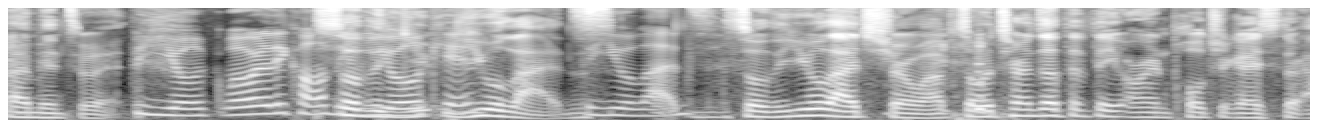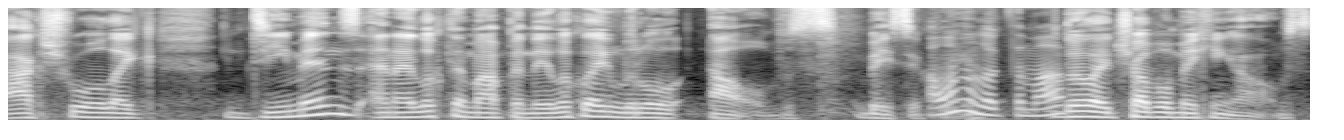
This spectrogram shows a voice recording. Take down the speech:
I'm into it. the Yule. What were they called? So the, the Yule. Yule lads. The Yule lads. So the Yule lads show up. So it turns out that they aren't poltergeists; they're actual like demons. And I looked them up, and they look like little elves, basically. I wanna look them up. They're like troublemaking elves,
